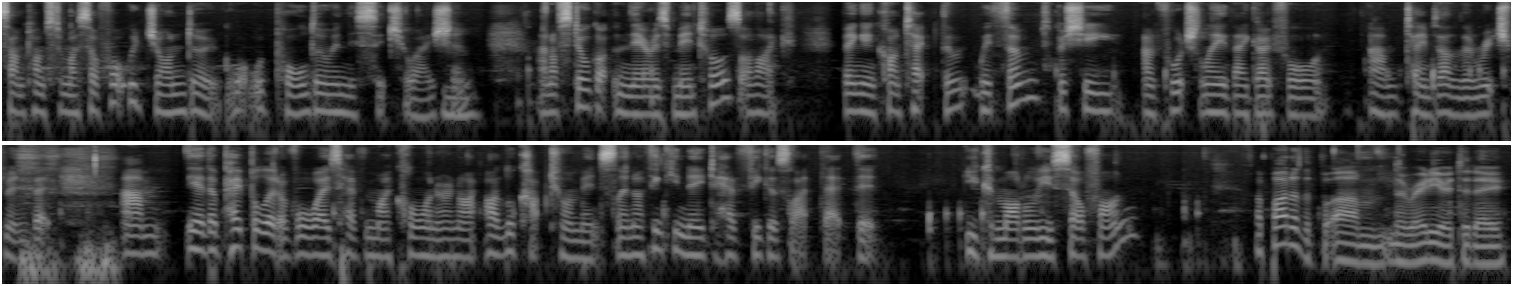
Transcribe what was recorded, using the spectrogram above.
sometimes to myself, what would John do? What would Paul do in this situation? Mm. And I've still got them there as mentors. I like being in contact with them, but she, unfortunately, they go for um, teams other than Richmond. But um, yeah, the people that I've always have in my corner, and I, I look up to immensely. And I think you need to have figures like that that you can model yourself on. A part of the um, the radio today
